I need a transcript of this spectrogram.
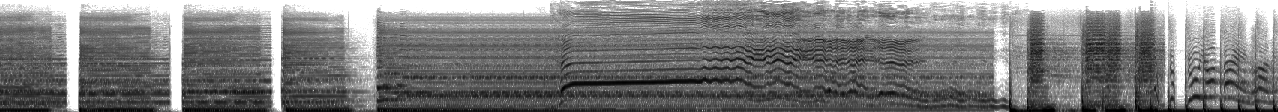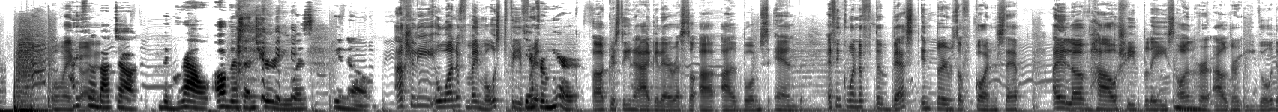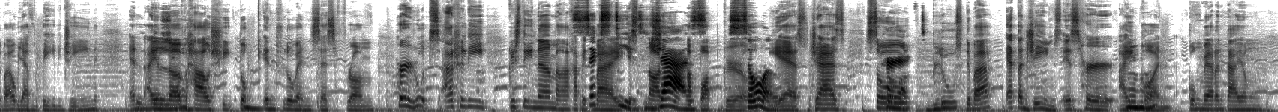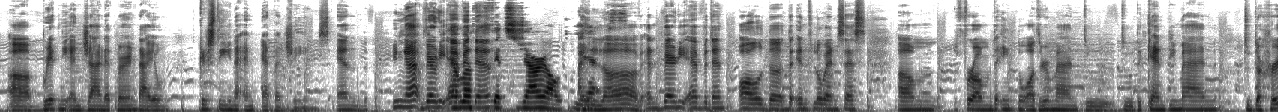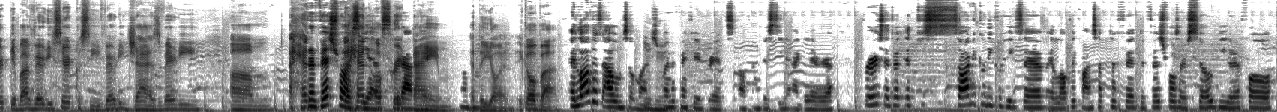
About that? The growl of the century was, you know, Actually, one of my most favorite from here. uh, Christina Aguilera so, uh, albums and I think one of the best in terms of concept. I love how she plays Mm-hmm. on her alter ego, diba? We have Baby Jane and I love how she took influences from her roots. Actually, Christina, mga kapitbahay, 60s, is not jazz, a pop girl. soul. Yes, jazz, soul, Correct. blues, diba? Etta James is her Mm-hmm. icon. Kung meron tayong uh, Britney and Janet, meron tayong Christina and Etta James. And yun nga, very Ella evident. Fitzgerald. I Yes. love and very evident all the the influences um from the Ain't No Other Man to to the Candyman to the Hurt, diba? Very circusy, very jazz, very um ahead The visuals, ahead yes, of her grabe. time. Ito yon. Ikaw ba? I love this album so much. Mhm. One of my favorites of Christina Aguilera. First, it, it was sonically cohesive. I love the concept of it. The visuals are so beautiful.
